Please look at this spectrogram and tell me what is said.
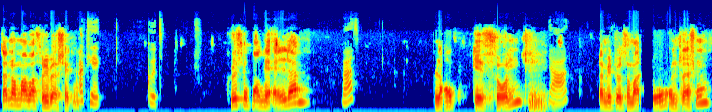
dann nochmal was rüberschicken. okay, gut. Grüße deine Eltern, Was? bleib gesund. Ja, damit wir uns nochmal sehen und treffen.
